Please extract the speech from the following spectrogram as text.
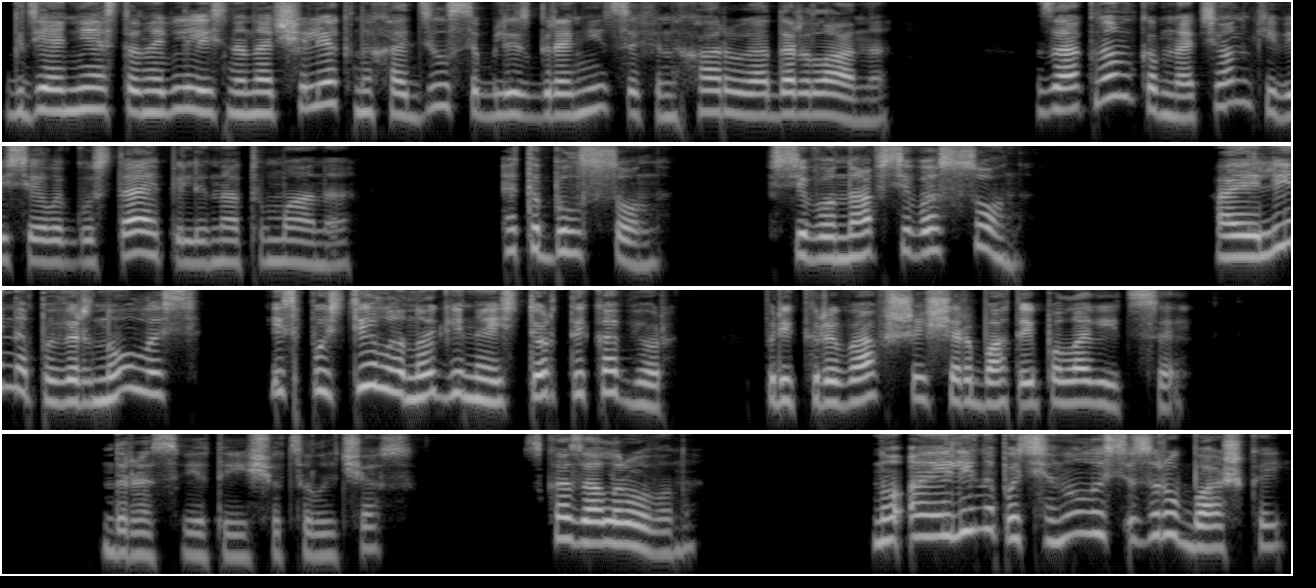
где они остановились на ночлег, находился близ границы Финхару и Адарлана. За окном комнатенки висела густая пелена тумана. Это был сон. Всего-навсего сон. А Элина повернулась и спустила ноги на истертый ковер, прикрывавший щербатой половицы. «До рассвета еще целый час», — сказал Рован. Но Айлина потянулась за рубашкой.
